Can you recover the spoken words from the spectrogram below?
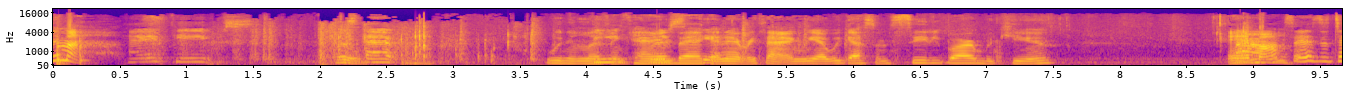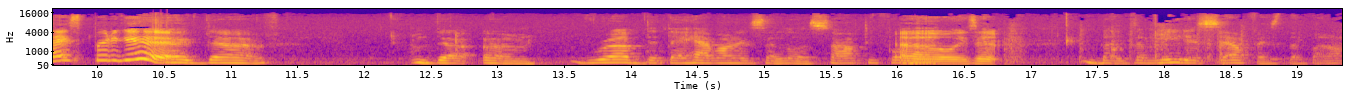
it my Hey peeps, what's happening? we didn't left and came back and everything. Yeah we got some city barbecue. And mom Um, says it tastes pretty good. The the um rub that they have on it's a little salty for oh is it? But the meat itself is the bomb.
